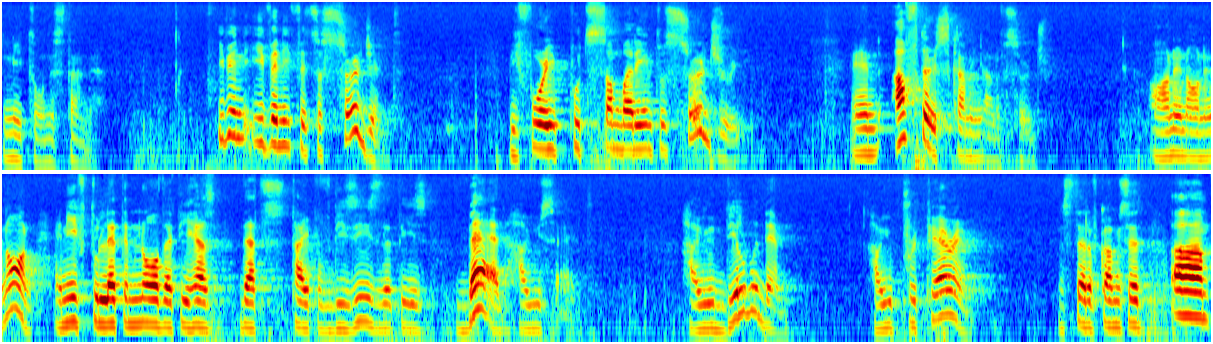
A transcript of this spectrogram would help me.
needs to understand that. Even, even if it's a surgeon, before he puts somebody into surgery, and after he's coming out of surgery, on and on and on. And if to let him know that he has that type of disease that is bad, how you say it how you deal with them, how you prepare him. Instead of coming said, um,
